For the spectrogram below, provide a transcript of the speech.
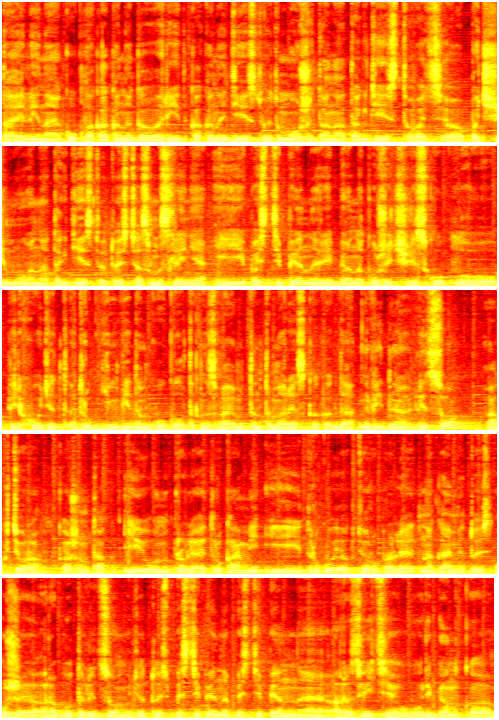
та или иная кукла, как она говорит, как она действует, может она так действовать, э, почему она так действует, то есть осмысление. И постепенно ребенок уже через куклу переходит к другим видам кукол, так называемый тантамареско, когда видно лицо лицо актера, скажем так, и он управляет руками, и другой актер управляет ногами. То есть уже работа лицом идет. То есть постепенно-постепенное развитие у ребенка.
